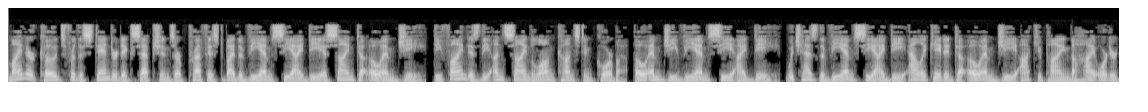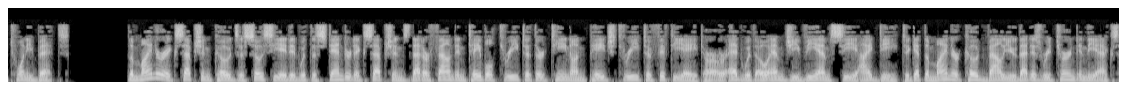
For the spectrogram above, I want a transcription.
Minor codes for the standard exceptions are prefaced by the VMCID assigned to OMG, defined as the unsigned long constant Corba, OMG VMCID, which has the VMCID allocated to OMG occupying the high order 20 bits. The minor exception codes associated with the standard exceptions that are found in Table 3–13 on page 3–58 are or ed with OMG VMC ID to get the minor code value that is returned in the X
